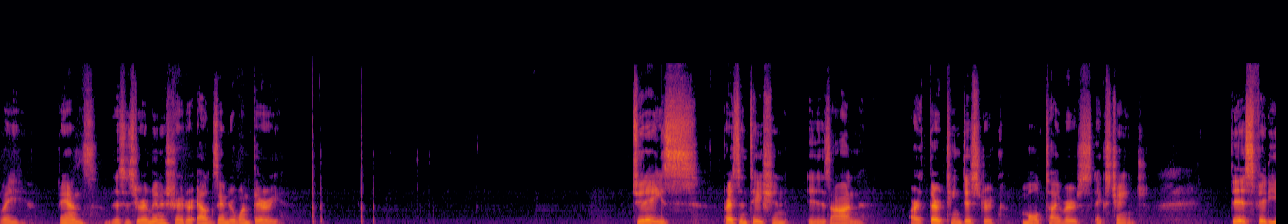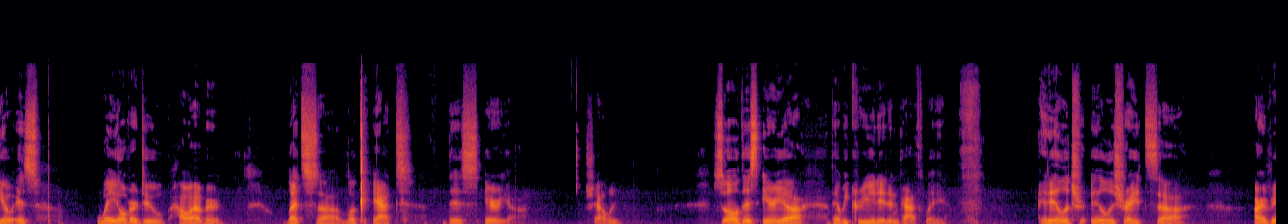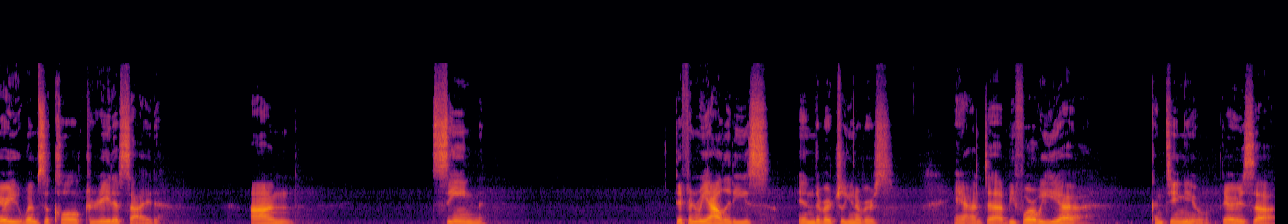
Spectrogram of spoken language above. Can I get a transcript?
Pathway fans. This is your administrator, Alexander One Theory. Today's presentation is on our 13 district multiverse exchange. This video is way overdue. However, let's uh, look at this area, shall we? So this area that we created in Pathway, it illustrates uh, our very whimsical creative side on seeing different realities in the virtual universe. And uh, before we uh, continue, there's uh,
